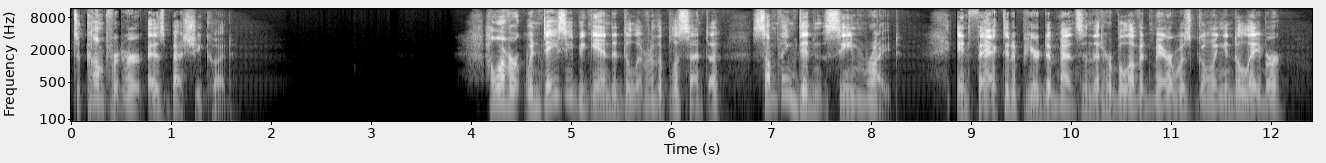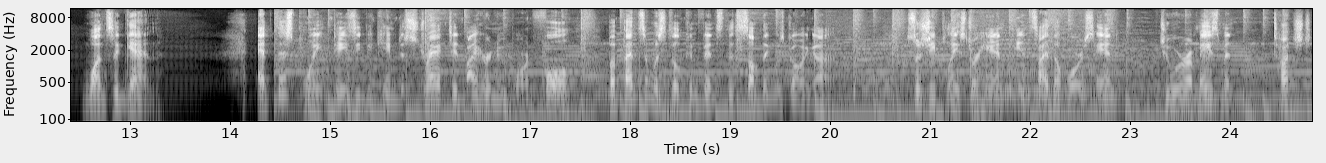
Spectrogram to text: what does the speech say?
to comfort her as best she could. However, when Daisy began to deliver the placenta, something didn't seem right. In fact, it appeared to Benson that her beloved mare was going into labor once again. At this point, Daisy became distracted by her newborn foal, but Benson was still convinced that something was going on. So she placed her hand inside the horse and, to her amazement, touched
